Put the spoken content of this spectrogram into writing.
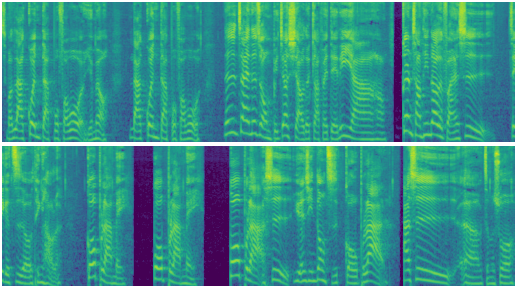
什么？La cuenta por favor，有没有？La cuenta por favor。但是在那种比较小的咖啡店里呀，哈，更常听到的反而是这个字哦，听好了 g o b l a m e，goblame，goblame。Gobla 是原形动词，Gobla，它是呃怎么说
